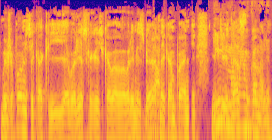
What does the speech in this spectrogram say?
Вы же помните, как я его резко критиковал во время избирательной да. кампании. Именно 19... на моем канале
